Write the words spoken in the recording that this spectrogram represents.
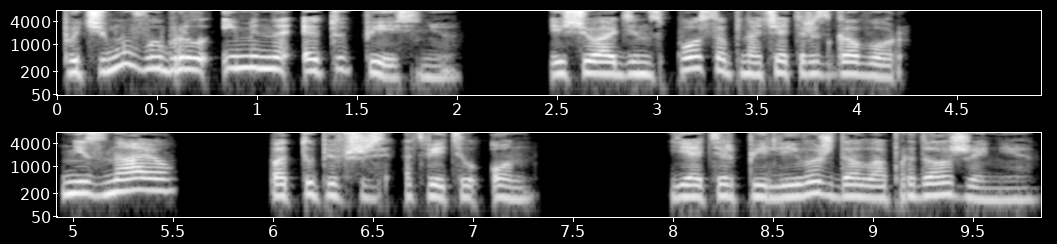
почему выбрал именно эту песню. Еще один способ начать разговор. «Не знаю», — потупившись, ответил он. Я терпеливо ждала продолжения.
